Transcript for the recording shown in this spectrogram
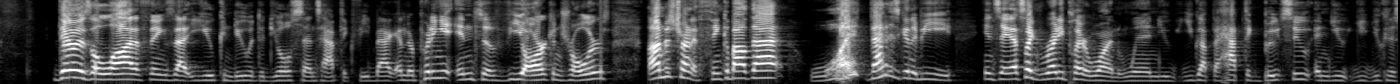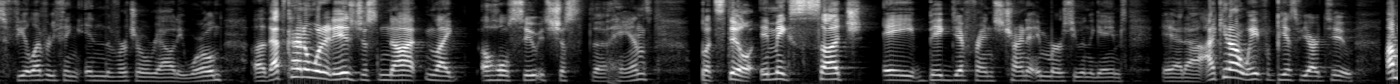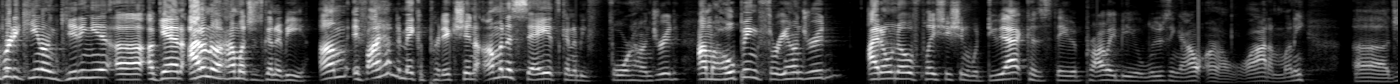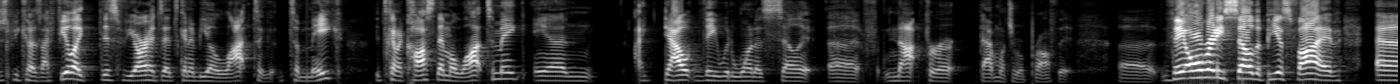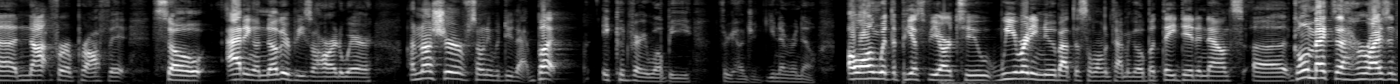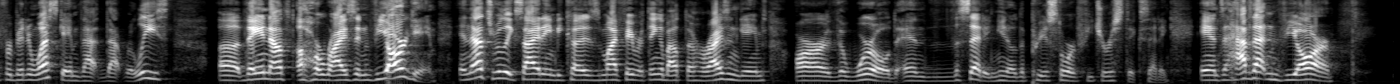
there is a lot of things that you can do with the DualSense haptic feedback and they're putting it into VR controllers. I'm just trying to think about that. What? That is going to be insane. That's like Ready Player One when you you got the haptic boot suit and you you, you could just feel everything in the virtual reality world. Uh, that's kind of what it is, just not like a whole suit. It's just the hands, but still, it makes such a big difference trying to immerse you in the games. And uh, I cannot wait for PSVR 2. I'm pretty keen on getting it. Uh, again, I don't know how much it's gonna be. Um, if I had to make a prediction, I'm gonna say it's gonna be 400. I'm hoping 300. I don't know if PlayStation would do that because they would probably be losing out on a lot of money. Uh, just because I feel like this VR headset's to be a lot to to make. It's to cost them a lot to make, and I doubt they would want to sell it uh, for, not for that much of a profit. Uh, they already sell the PS5 uh, not for a profit, so adding another piece of hardware, I'm not sure if Sony would do that, but it could very well be 300. You never know. Along with the PSVR 2, we already knew about this a long time ago, but they did announce, uh, going back to the Horizon Forbidden West game that, that released, uh, they announced a Horizon VR game. And that's really exciting because my favorite thing about the Horizon games are the world and the setting, you know, the prehistoric futuristic setting. And to have that in VR,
